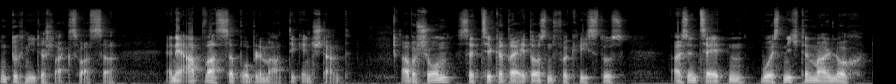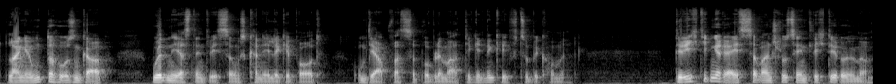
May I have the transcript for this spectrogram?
und durch Niederschlagswasser. Eine Abwasserproblematik entstand aber schon seit ca. 3000 vor Christus, also in Zeiten, wo es nicht einmal noch lange Unterhosen gab, wurden erste Entwässerungskanäle gebaut, um die Abwasserproblematik in den Griff zu bekommen. Die richtigen Reißer waren schlussendlich die Römer,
